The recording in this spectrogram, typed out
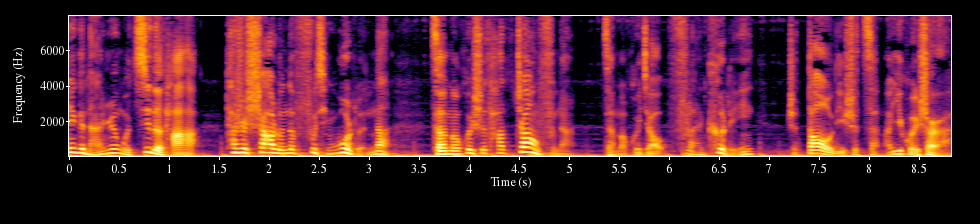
那个男人，我记得他，他是沙伦的父亲沃伦呢。”怎么会是她的丈夫呢？怎么会叫富兰克林？这到底是怎么一回事啊？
